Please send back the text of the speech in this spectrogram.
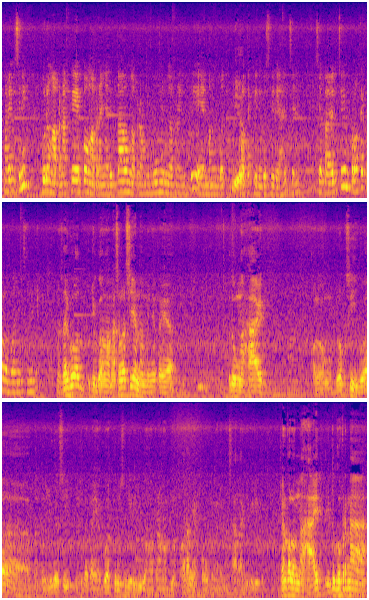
makin ke sini gue udah nggak pernah kepo nggak pernah nyari tahu nggak pernah hubungin nggak pernah gitu ya emang buat Iya. protek diri gue sendiri aja. Siapa lagi sih yang protek kalau bukan diri sendiri? Maksudnya gue juga nggak masalah sih yang namanya kayak lu nge-hide. Kalau ngeblok sih gue nggak tahu juga sih. Maksudnya kayak gue pun sendiri juga nggak pernah ngeblok orang ya kalau pun ada masalah gitu gitu cuman kalau nge-hide itu gue pernah.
